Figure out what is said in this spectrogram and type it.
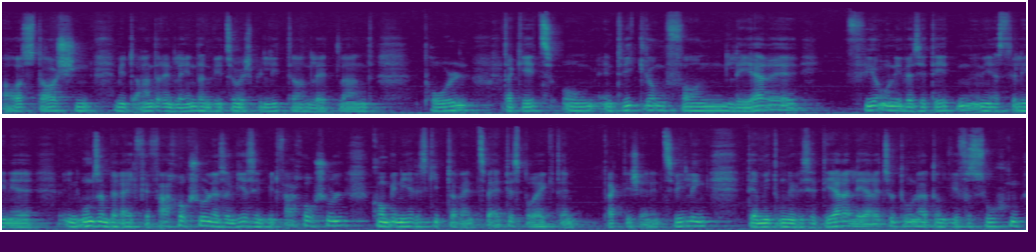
austauschen mit anderen Ländern wie zum Beispiel Litauen, Lettland, Polen. Da geht es um Entwicklung von Lehre für Universitäten, in erster Linie in unserem Bereich für Fachhochschulen. Also wir sind mit Fachhochschulen kombiniert. Es gibt aber ein zweites Projekt, ein praktisch einen Zwilling, der mit universitärer Lehre zu tun hat und wir versuchen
